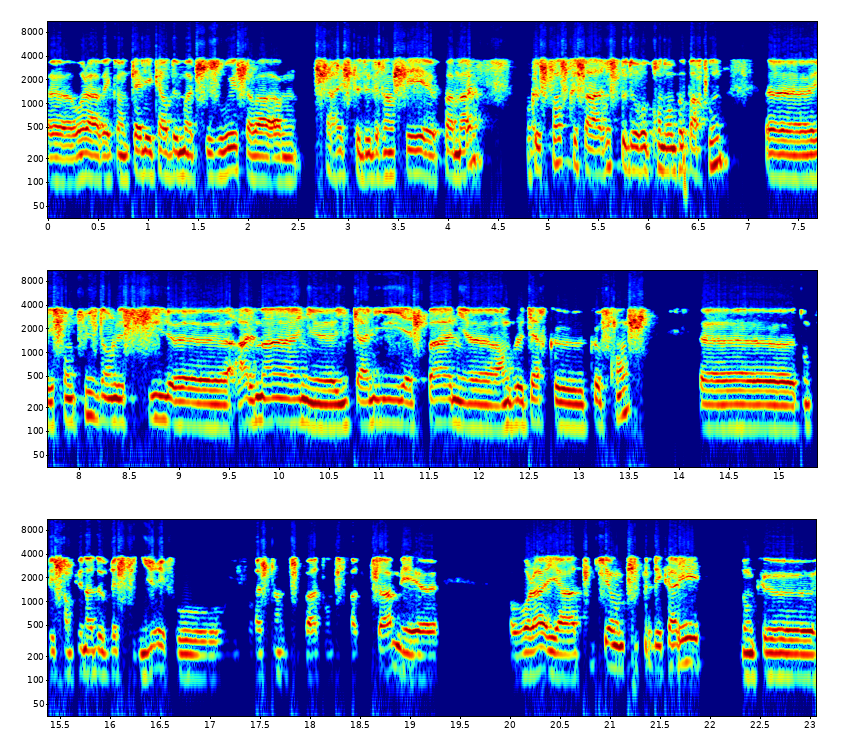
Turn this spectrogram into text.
euh, voilà avec un tel écart de match joué ça va ça risque de grincer pas mal. Donc je pense que ça risque de reprendre un peu partout. Ils sont plus dans le style Allemagne Italie Espagne Angleterre que, que France. Donc les championnats devraient se finir. Il faut il faut rester un petit peu attentif à tout ça. Mais voilà, il y a tout qui est un petit peu décalé. Donc, euh,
